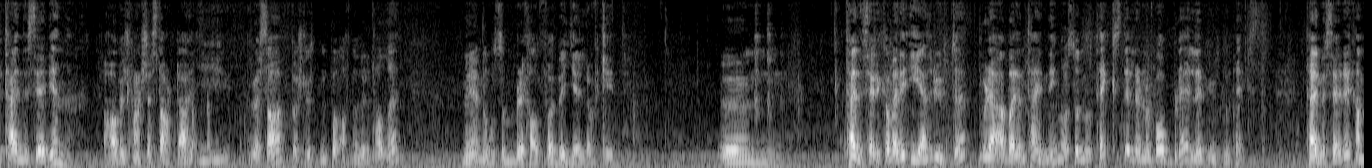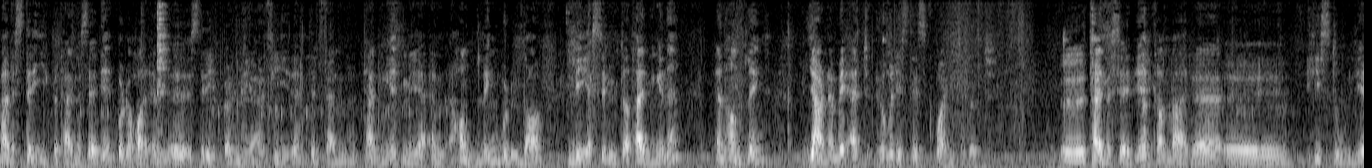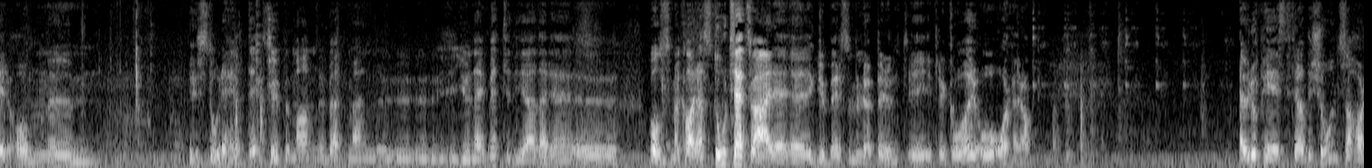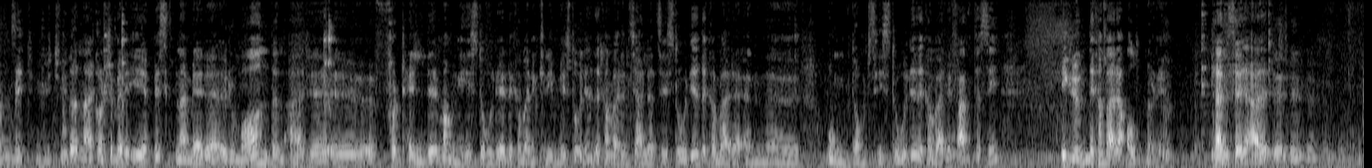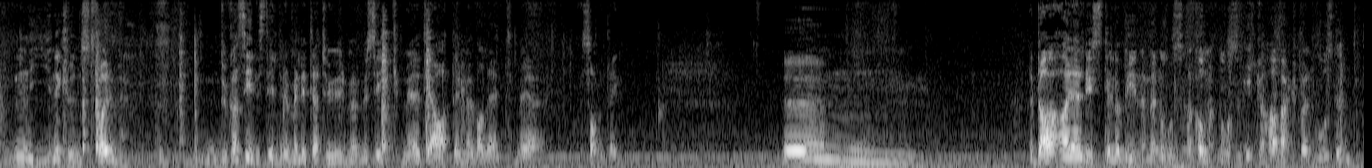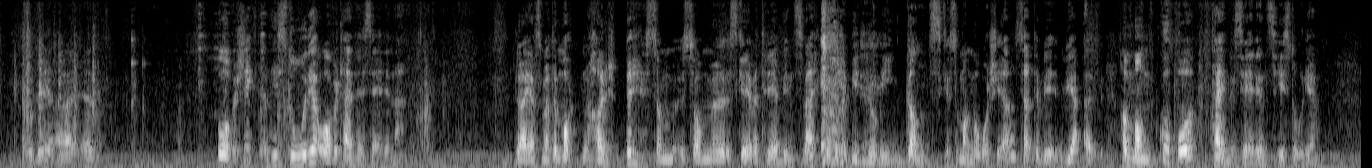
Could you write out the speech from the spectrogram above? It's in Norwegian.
tegneserien har vel kanskje starta i USA på slutten på 1800-tallet med noe som ble kalt for The Yellow Kid. Um, Tegneserier kan være én rute, hvor det er bare en tegning og så noe tekst eller noe boble, eller uten tekst. Tegneserier kan være stripetegneserier, hvor du har en uh, stripe med fire til fem tegninger med en handling, hvor du da leser ut av tegningene en handling, gjerne med et humoristisk poeng til slutt. Uh, tegneserier kan være uh, historier om store helter. Supermann, Batman, you name it. De er derre uh, voldsomme kara. Stort sett så er det uh, gubber som løper rundt i, i trikåer og ordner opp. Europeisk tradisjon så har den blitt utvida. Den er kanskje mer episk, den er mer roman. Den er, uh, forteller mange historier. Det kan være en krimhistorie, det kan være en kjærlighetshistorie, det kan være en ungdomshistorie, det kan være fantasy. I grunnen det kan være alt mulig. Tegneserie er den niende kunstform. Du kan sidestille det med litteratur, med musikk, med teater, med ballett, med sånne ting. Um, da har jeg lyst til å begynne med noe som har kommet nå som ikke har vært på en god stund. Og det er en oversikt, en historie over tegneseriene. Det er en som heter Morten Harper, som, som skrev et trebindsverk. Og det begynner å bli ganske så mange år siden. Så vi, vi er, har manko på tegneseriens historie.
